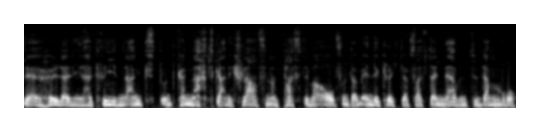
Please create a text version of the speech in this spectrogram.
der Hölderlin hat Riesenangst und kann nachts gar nicht schlafen und passt immer auf. Und am Ende kriegt er fast einen Nervenzusammenbruch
